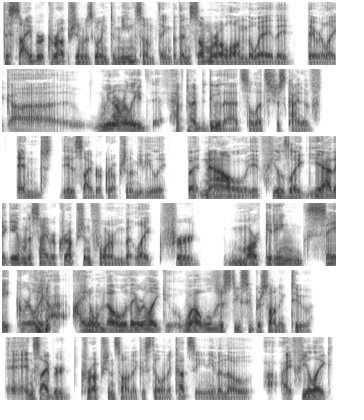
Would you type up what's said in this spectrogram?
the cyber corruption was going to mean something but then somewhere along the way they they were like uh we don't really have time to do that so let's just kind of end his cyber corruption immediately. But now it feels like, yeah, they gave him a cyber corruption form, but like for marketing sake or like, I, I don't know. They were like, well, we'll just do Supersonic 2. And cyber corruption Sonic is still in a cutscene, even though I- feel like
